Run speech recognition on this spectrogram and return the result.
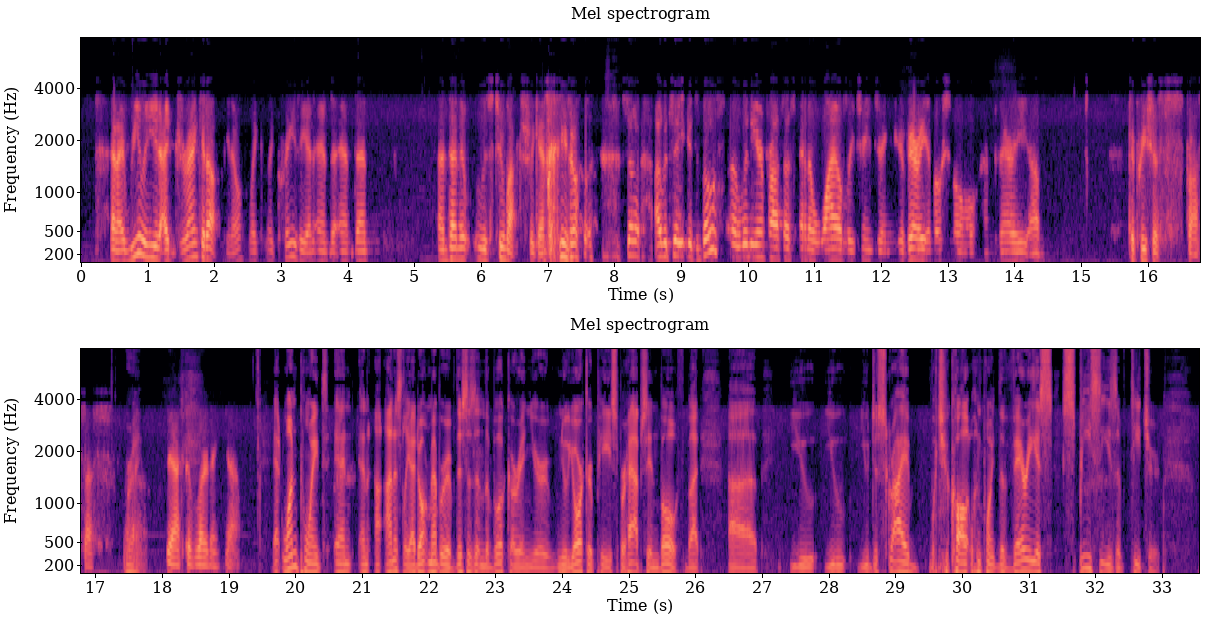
and I really I drank it up, you know, like, like crazy. And, and, and then and then it was too much again. you know, so I would say it's both a linear process and a wildly changing, very emotional and very um, capricious process. Right. Uh, the act of learning. Yeah. At one point, and and uh, honestly, I don't remember if this is in the book or in your New Yorker piece, perhaps in both, but. Uh, you you you describe what you call at one point the various species of teacher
